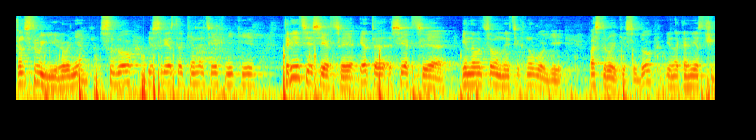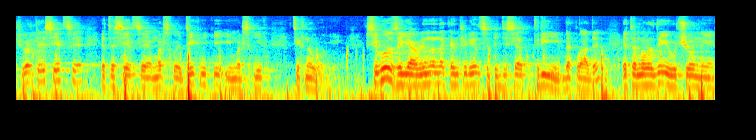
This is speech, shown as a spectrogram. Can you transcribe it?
конструирования судов и средств кинотехники. Третья секция – это секция инновационной технологии – постройки судов. И, наконец, четвертая секция – это секция морской техники и морских технологий. Всего заявлено на конференции 53 доклада. Это молодые ученые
